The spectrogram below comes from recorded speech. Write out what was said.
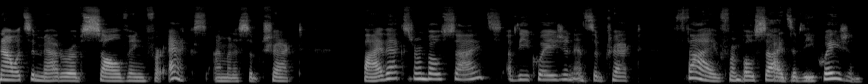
Now it's a matter of solving for x. I'm going to subtract 5x from both sides of the equation and subtract 5 from both sides of the equation.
